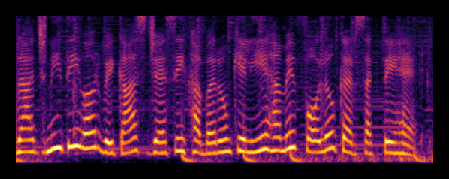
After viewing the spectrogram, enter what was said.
राजनीति और विकास जैसी खबरों के लिए हमें फॉलो कर सकते हैं।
